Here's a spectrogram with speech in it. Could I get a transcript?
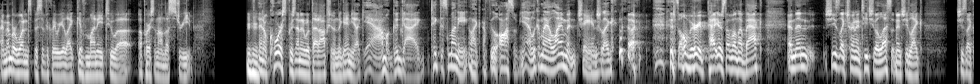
I remember one specifically where you like give money to a, a person on the street. Mhm. And of course, presented with that option in the game, you're like, "Yeah, I'm a good guy. Take this money. Like, I feel awesome. Yeah, look at my alignment change. Like, it's all very pat yourself on the back." And then she's like trying to teach you a lesson, and she like, she's like,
